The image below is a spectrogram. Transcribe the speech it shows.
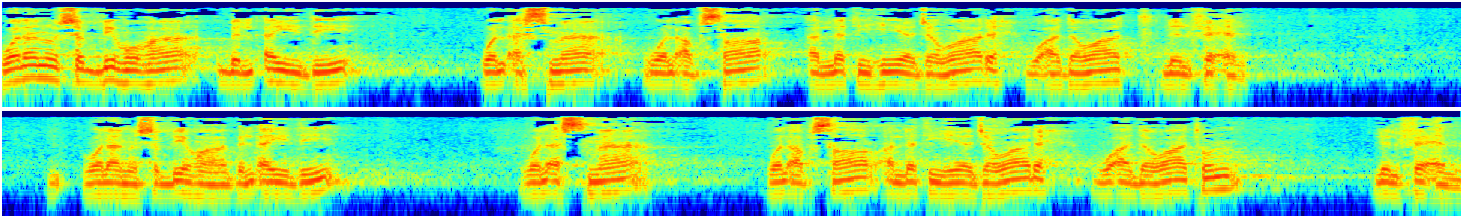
ولا نشبهها بالأيدي والاسماع والأبصار التي هي جوارح وأدوات للفعل. ولا نشبهها بالأيدي والاسماع والأبصار التي هي جوارح وأدوات للفعل.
